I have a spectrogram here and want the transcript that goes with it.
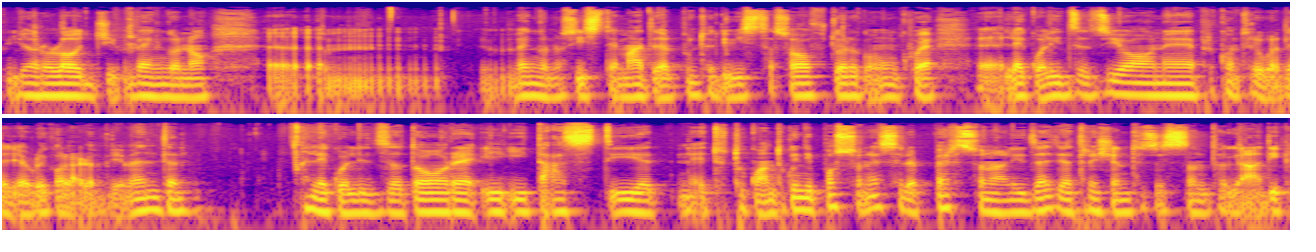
gli orologi, vengono, ehm, vengono sistemati dal punto di vista software, comunque eh, l'equalizzazione per quanto riguarda gli auricolari ovviamente l'equalizzatore, i, i tasti e, e, tutto quanto, quindi possono essere personalizzati a 360 gradi.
